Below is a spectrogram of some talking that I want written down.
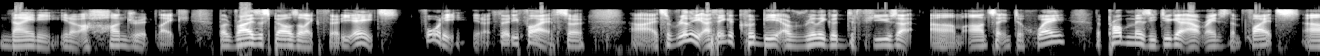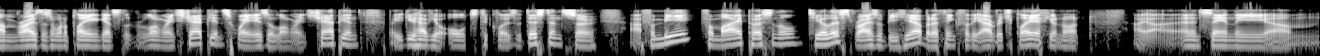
90, you know, 100, like, but Ryze's spells are like 38, 40, you know, 35. So uh, it's a really, I think it could be a really good diffuser um, answer into Hwei. The problem is you do get outranged in fights. Um, Ryze doesn't want to play against long range champions. Hwei is a long range champion, but you do have your ult to close the distance. So uh, for me, for my personal tier list, Ryze will be here. But I think for the average player, if you're not uh, an insanely, um,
